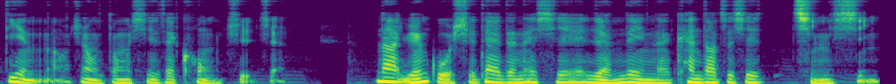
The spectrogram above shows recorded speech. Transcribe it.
电脑这种东西在控制着。那远古时代的那些人类呢，看到这些情形，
